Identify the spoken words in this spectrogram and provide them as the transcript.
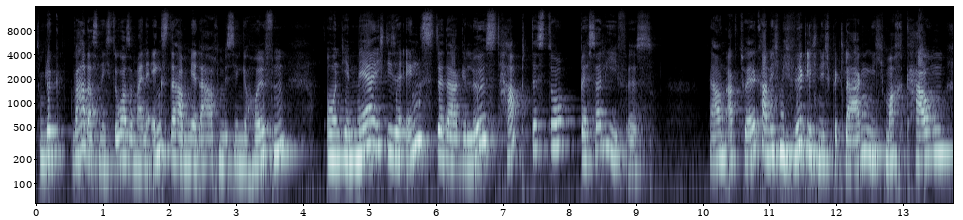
Zum Glück war das nicht so. Also meine Ängste haben mir da auch ein bisschen geholfen. Und je mehr ich diese Ängste da gelöst habe, desto besser lief es. Ja, und aktuell kann ich mich wirklich nicht beklagen. Ich mache kaum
